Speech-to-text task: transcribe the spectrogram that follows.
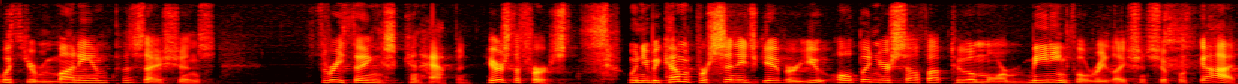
with your money and possessions, three things can happen. Here's the first when you become a percentage giver, you open yourself up to a more meaningful relationship with God.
